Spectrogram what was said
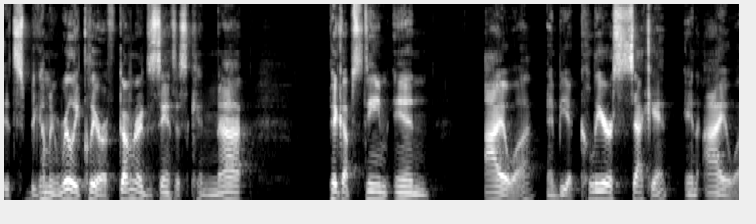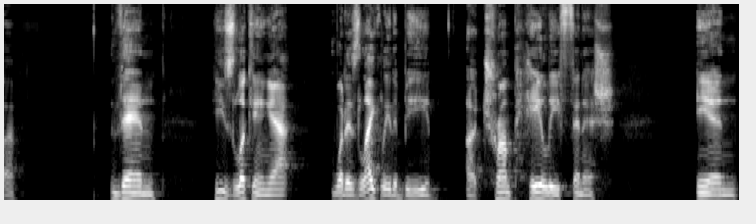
it's becoming really clear if Governor DeSantis cannot pick up steam in Iowa and be a clear second in Iowa, then he's looking at what is likely to be a Trump Haley finish in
